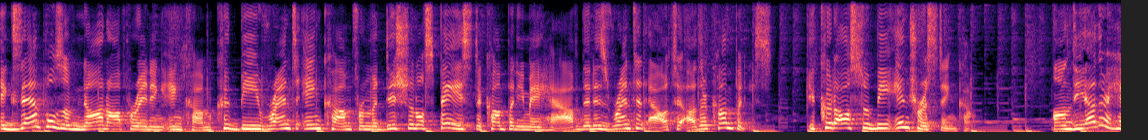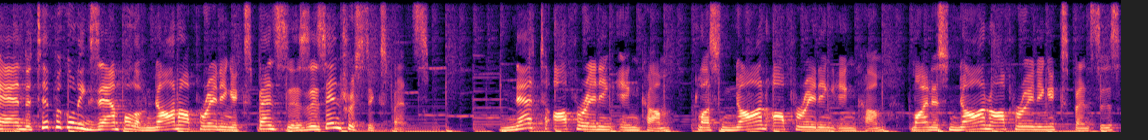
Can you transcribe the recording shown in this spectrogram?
Examples of non-operating income could be rent income from additional space the company may have that is rented out to other companies. It could also be interest income. On the other hand, a typical example of non-operating expenses is interest expense. Net operating income plus non-operating income minus non-operating expenses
